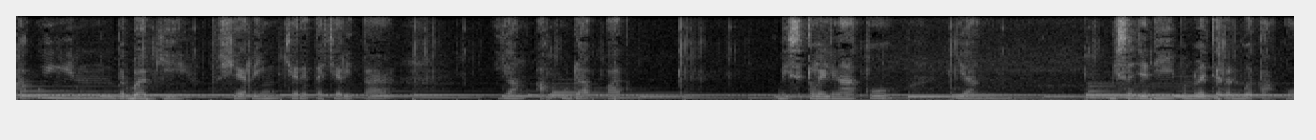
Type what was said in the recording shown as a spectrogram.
aku ingin berbagi, sharing cerita-cerita yang aku dapat di sekeliling aku yang bisa jadi pembelajaran buat aku.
